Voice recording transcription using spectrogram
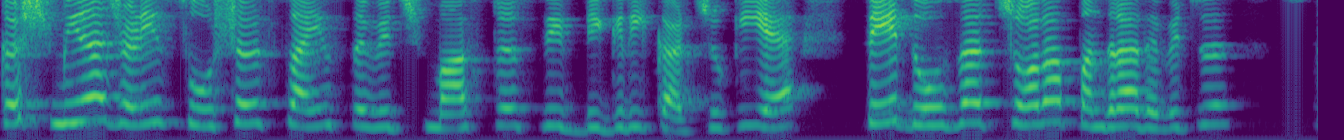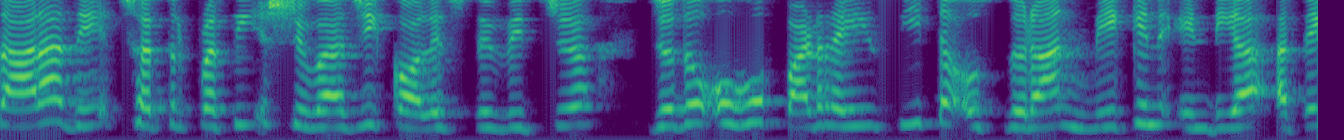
ਕਸ਼ਮੀਰਾ ਜਿਹੜੀ ਸੋਸ਼ਲ ਸਾਇੰਸ ਦੇ ਵਿੱਚ ਮਾਸਟਰਸ ਦੀ ਡਿਗਰੀ ਕਰ ਚੁੱਕੀ ਹੈ ਤੇ 2014-15 ਦੇ ਵਿੱਚ 17 ਦੇ ਛਤਰਪਤੀ ਸ਼ਿਵਾਜੀ ਕਾਲਜ ਦੇ ਵਿੱਚ ਜਦੋਂ ਉਹ ਪੜ ਰਹੀ ਸੀ ਤਾਂ ਉਸ ਦੌਰਾਨ ਮੇਕ ਇਨ ਇੰਡੀਆ ਅਤੇ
